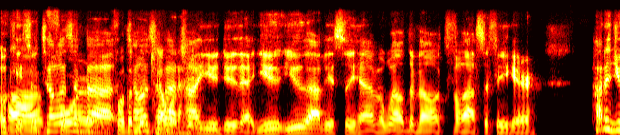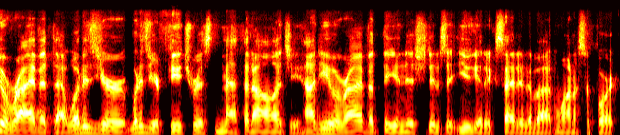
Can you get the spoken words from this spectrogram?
Okay, so uh, tell us about for the tell us about how you do that. You you obviously have a well-developed philosophy here. How did you arrive at that? What is your what is your futurist methodology? How do you arrive at the initiatives that you get excited about and want to support?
